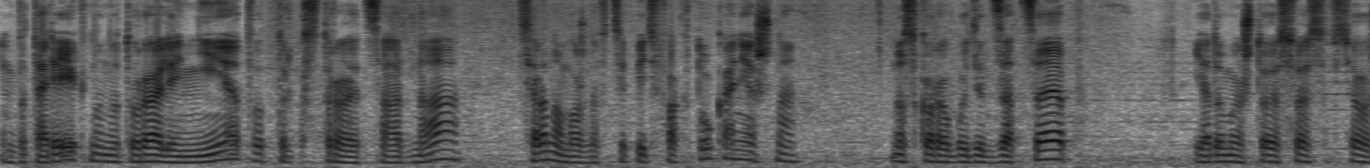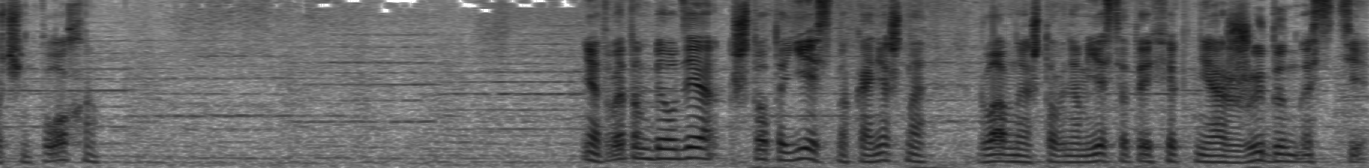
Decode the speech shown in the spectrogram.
Батареек на натурале нет, вот только строится одна. Все равно можно вцепить факту, конечно. Но скоро будет зацеп. Я думаю, что СОС все очень плохо. Нет, в этом билде что-то есть, но, конечно, главное, что в нем есть, это эффект неожиданности.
